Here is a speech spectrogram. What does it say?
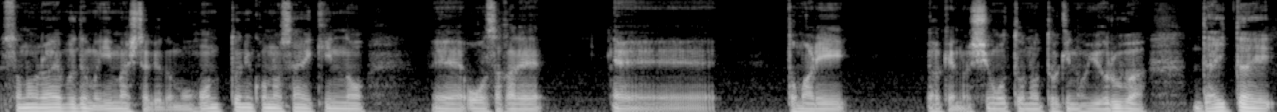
うそのライブでも言いましたけども本当にこの最近の、えー、大阪で、えー、泊まりがけの仕事の時の夜は大体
